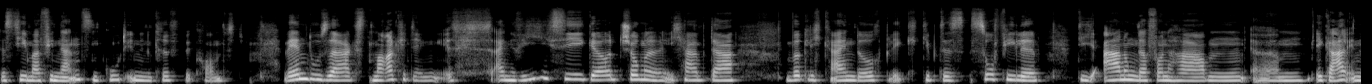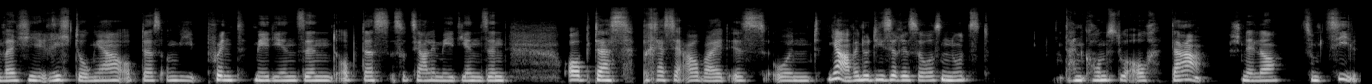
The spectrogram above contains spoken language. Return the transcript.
das Thema Finanzen gut in den Griff bekommst. Wenn du sagst, Marketing ist ein riesiger Dschungel, ich habe da wirklich keinen Durchblick. Gibt es so viele, die Ahnung davon haben, ähm, egal in welche Richtung, ja, ob das irgendwie Printmedien sind, ob das soziale Medien sind, ob das Pressearbeit ist. Und ja, wenn du diese Ressourcen nutzt, dann kommst du auch da schneller zum Ziel.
